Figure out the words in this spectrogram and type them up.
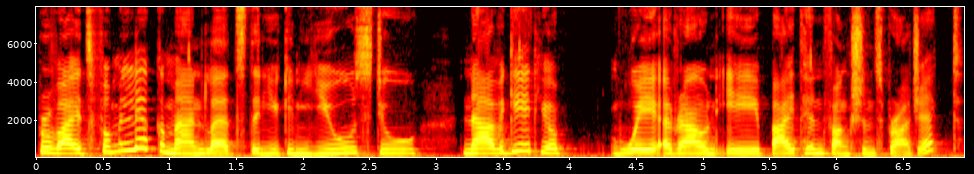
provides familiar commandlets that you can use to navigate your way around a Python functions project.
